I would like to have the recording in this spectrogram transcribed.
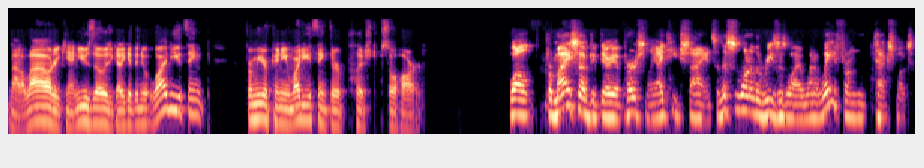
not allowed, or you can't use those. You got to get the new. Why do you think, from your opinion, why do you think they're pushed so hard? Well, for my subject area personally, I teach science, and this is one of the reasons why I went away from textbooks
